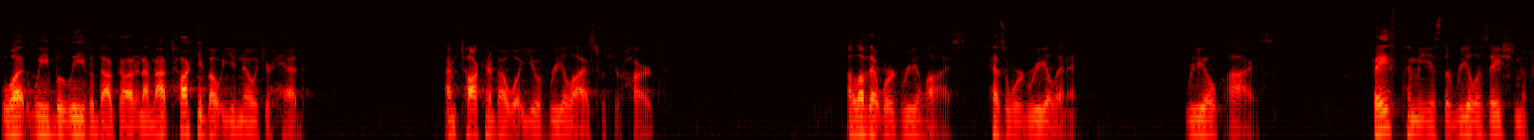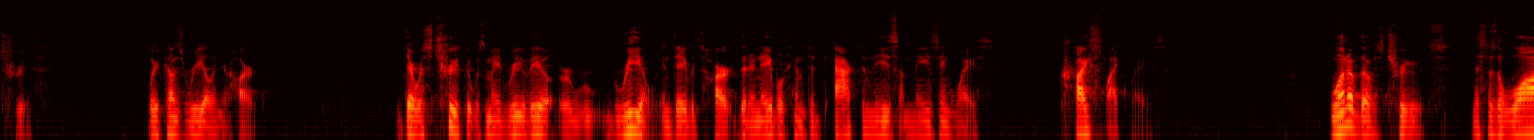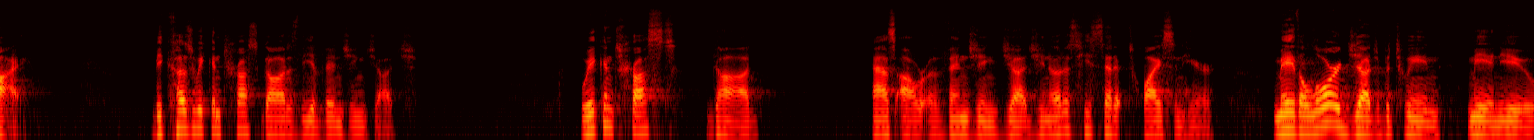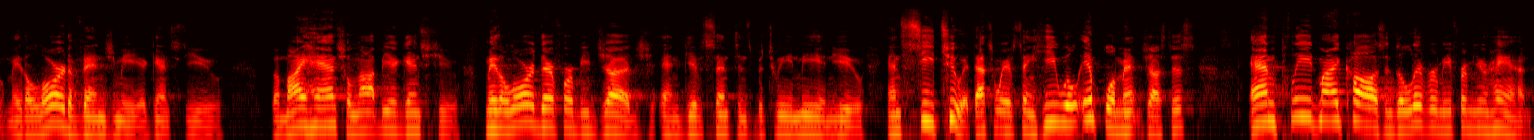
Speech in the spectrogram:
What we believe about God. And I'm not talking about what you know with your head, I'm talking about what you have realized with your heart. I love that word realized. It has the word real in it. Real eyes. Faith to me is the realization of truth, where it becomes real in your heart there was truth that was made real, real in David's heart that enabled him to act in these amazing ways, Christ like ways. One of those truths, this is a why, because we can trust God as the avenging judge. We can trust God as our avenging judge. You notice he said it twice in here. May the Lord judge between me and you. May the Lord avenge me against you. But my hand shall not be against you. May the Lord therefore be judge and give sentence between me and you, and see to it. That's a way of saying he will implement justice and plead my cause and deliver me from your hand.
